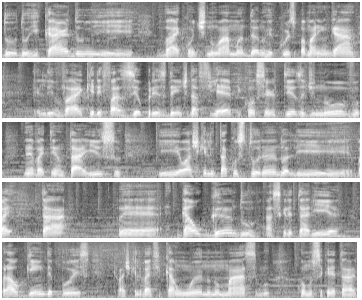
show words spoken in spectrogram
do, do Ricardo e vai continuar mandando recursos para Maringá. Ele vai querer fazer o presidente da FIEP, com certeza, de novo, né? vai tentar isso. E eu acho que ele está costurando ali, vai tá é, galgando a secretaria para alguém depois, eu acho que ele vai ficar um ano no máximo como secretário.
